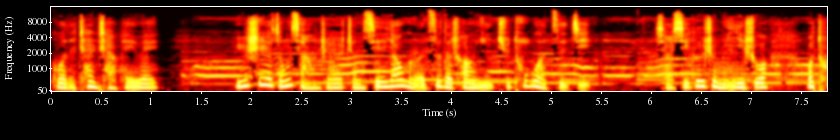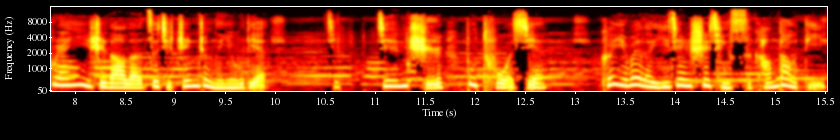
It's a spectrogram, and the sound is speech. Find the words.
过得颤颤巍巍。于是总想着整些幺蛾子的创意去突破自己。小西哥这么一说，我突然意识到了自己真正的优点：坚坚持不妥协，可以为了一件事情死扛到底。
